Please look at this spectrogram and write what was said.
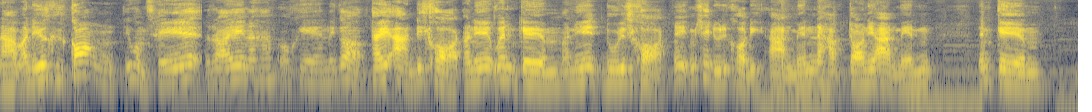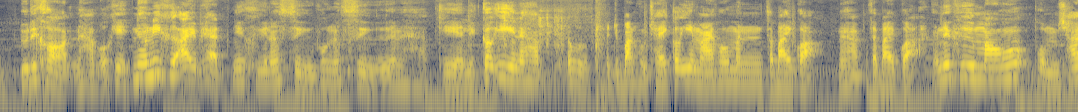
นะครับ อันนี้ก็คือกล้องที่ผมใช้ไรนะครับ โอเค อันนี้ก็ใช้อ่าน Discord อันนี้เล่นเกม อันนี้ดู Discord เฮ้ยไม่ใช่ดู Discord ดิ อ่านเม้นต์นะครับ จอนี้อ่านเม้นต์เล่นเกม ดู Discord นะครับ โอเคเนื้อนี่คือ iPad นี่คือหนังสือพวกหนังสือนะครับโอเคอันนี้เก้าอี้นะครับโอ้ปัจจุบันผมใช้เก้าอี้ไม้เพราะมันสบายกว่านะครับสบายกว่า อันนี้คือเมาส์ผมใช้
